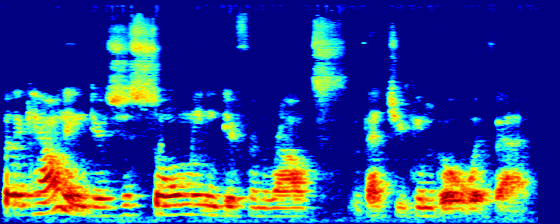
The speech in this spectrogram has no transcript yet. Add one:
But accounting, there's just so many different routes that you can go with that.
